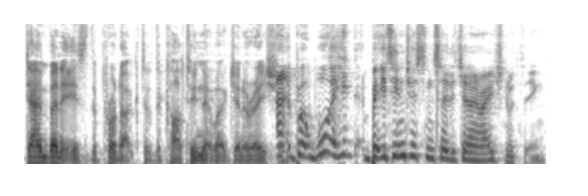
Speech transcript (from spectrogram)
Dan Bennett is the product of the Cartoon Network generation. Uh, but what? He, but it's interesting to say the generational thing.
